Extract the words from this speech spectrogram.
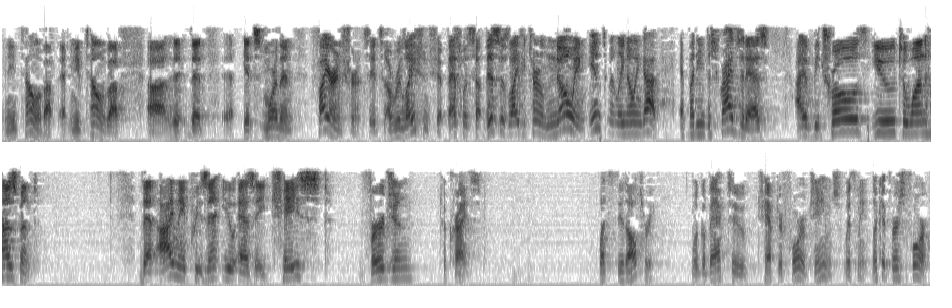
You need to tell them about that. You need to tell them about uh, that uh, it's more than fire insurance. It's a relationship. That's what this is life eternal, knowing intimately knowing God. But he describes it as, "I have betrothed you to one husband." that I may present you as a chaste virgin to Christ. What's the adultery? We'll go back to chapter 4 of James with me. Look at verse 4.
